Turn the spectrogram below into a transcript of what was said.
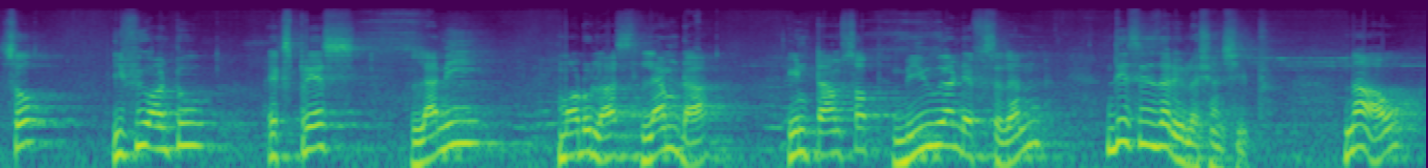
So if you want to express Lamé modulus lambda in terms of mu and epsilon this is the relationship. Now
